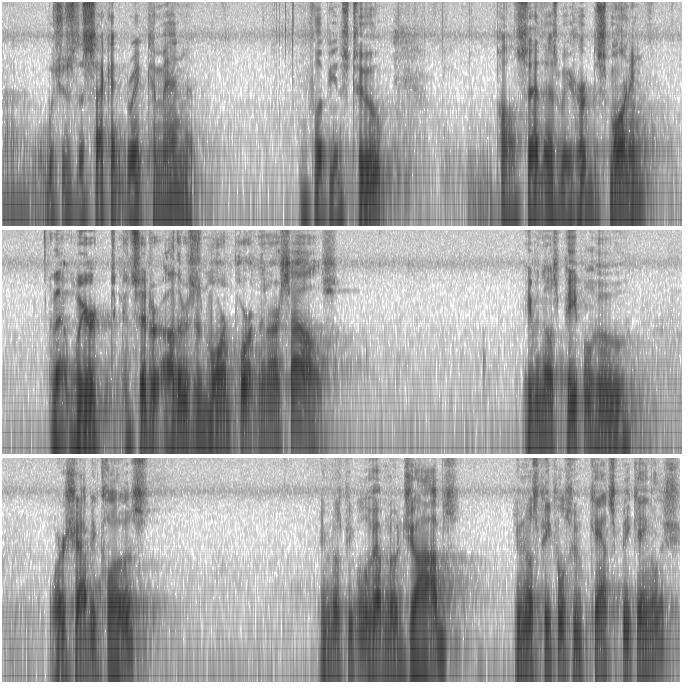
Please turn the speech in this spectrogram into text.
uh, which is the second great commandment. In Philippians 2, Paul said, as we heard this morning, that we're to consider others as more important than ourselves. Even those people who wear shabby clothes, even those people who have no jobs, even those people who can't speak English,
